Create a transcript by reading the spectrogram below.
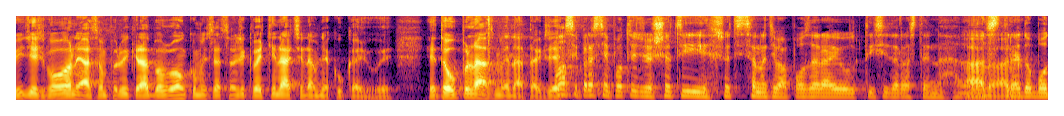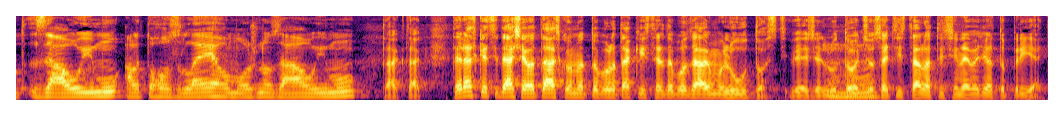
vyjdeš von, ja som prvýkrát bol vonku, myslel som, že kvetináči na mňa kúkajú. Je, je to úplná zmena, takže... Mal si presne pocit, že všetci, všetci sa na teba pozerajú, ty si teraz ten eh, áno, stredobod áno. záujmu, ale toho zlého možno záujmu. Tak, tak. Teraz, keď si dáš aj otázku, no to bolo taký stredobod záujmu lútosť. Vieš, že lúto, mm-hmm. čo sa ti stalo, ty si nevedel to prijať.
